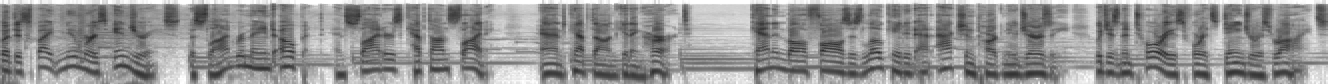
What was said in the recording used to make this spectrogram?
but despite numerous injuries, the slide remained opened and sliders kept on sliding and kept on getting hurt. Cannonball Falls is located at Action Park, New Jersey, which is notorious for its dangerous rides.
